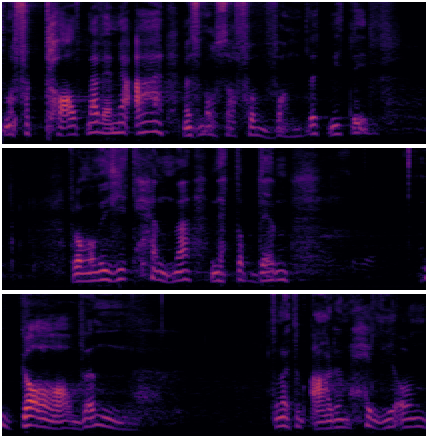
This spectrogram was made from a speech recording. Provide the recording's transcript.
som har fortalt meg hvem jeg er, men som også har forvandlet mitt liv. For han hadde gitt henne nettopp den gaven som nettopp er Den hellige ånd,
